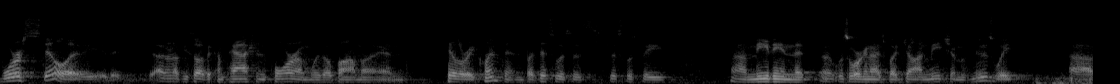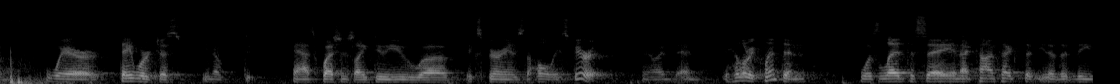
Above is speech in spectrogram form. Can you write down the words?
worse still, I don't know if you saw the Compassion Forum with Obama and Hillary Clinton, but this was this this was the uh, meeting that uh, was organized by Jon Meacham of Newsweek, um, where they were just you know asked questions like, "Do you uh, experience the Holy Spirit?" You know, and, and Hillary Clinton was led to say in that context that you know the, the,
